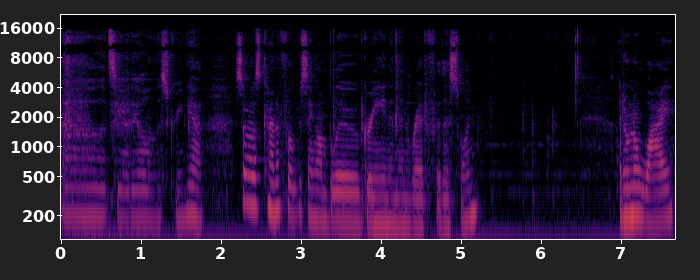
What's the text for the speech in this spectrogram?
uh, let's see, are they all on the screen? Yeah. So I was kind of focusing on blue, green, and then red for this one. I don't know why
